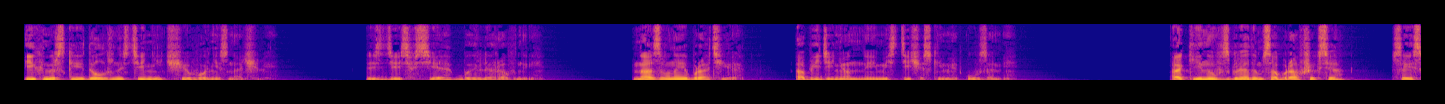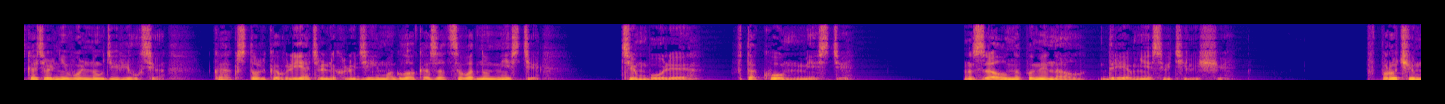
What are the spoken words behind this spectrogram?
их мирские должности ничего не значили. Здесь все были равны. Названные братья — объединенные мистическими узами. Окинув взглядом собравшихся, соискатель невольно удивился, как столько влиятельных людей могло оказаться в одном месте, тем более в таком месте. Зал напоминал древнее святилище. Впрочем,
